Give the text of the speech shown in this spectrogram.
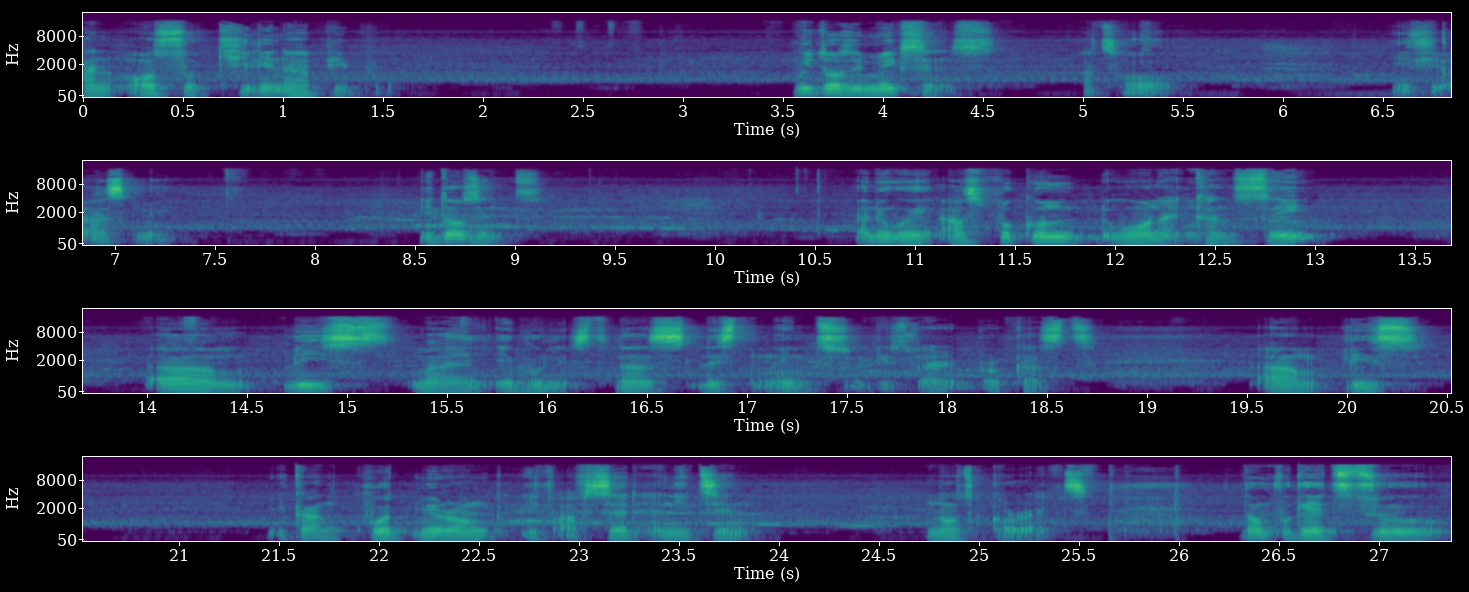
and also killing our people. Which doesn't make sense at all, if you ask me. It doesn't. Anyway, I've spoken the one I can say. Um, please, my able listeners listening to this very broadcast, um, please, you can quote me wrong if I've said anything not correct. Don't forget to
